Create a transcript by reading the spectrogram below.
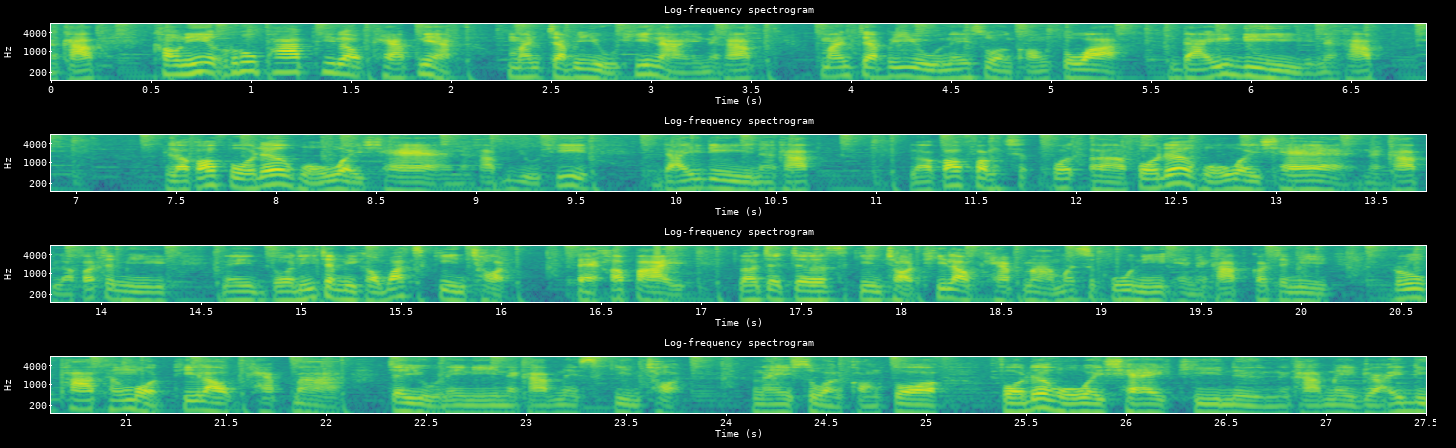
นะครับ คราวนี้รูปภาพที่เราแคปเนี่ย มันจะไปอยู่ที่ไหนนะครับ มันจะไปอยู่ในส่วนของตัว d i ดีนะครับ แล้วก็โฟลเดอร์หัวเว่ยแชร์นะครับ อยู่ที่ d i ดีนะครับแล้วก็ฟังโฟลเดอร์หัวเว่ยแชร์นะครับ แล้วก็จะมีในตัวนี้จะมีคำว่า Screenshot แต่เข้าไปเราจะเจอสกรีนช็อตที่เราแคปมาเมื่อสักครู่นี้เห็นไหมครับ ก็จะมีรูปภาพทั้งหมดที่เราแคปมาจะอยู่ในนี้นะครับในสกรีนช็อต ในส่วนของตัวโฟลเดอร์ Huawei Share อีกทีหนึ่งนะครับใน Drive D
